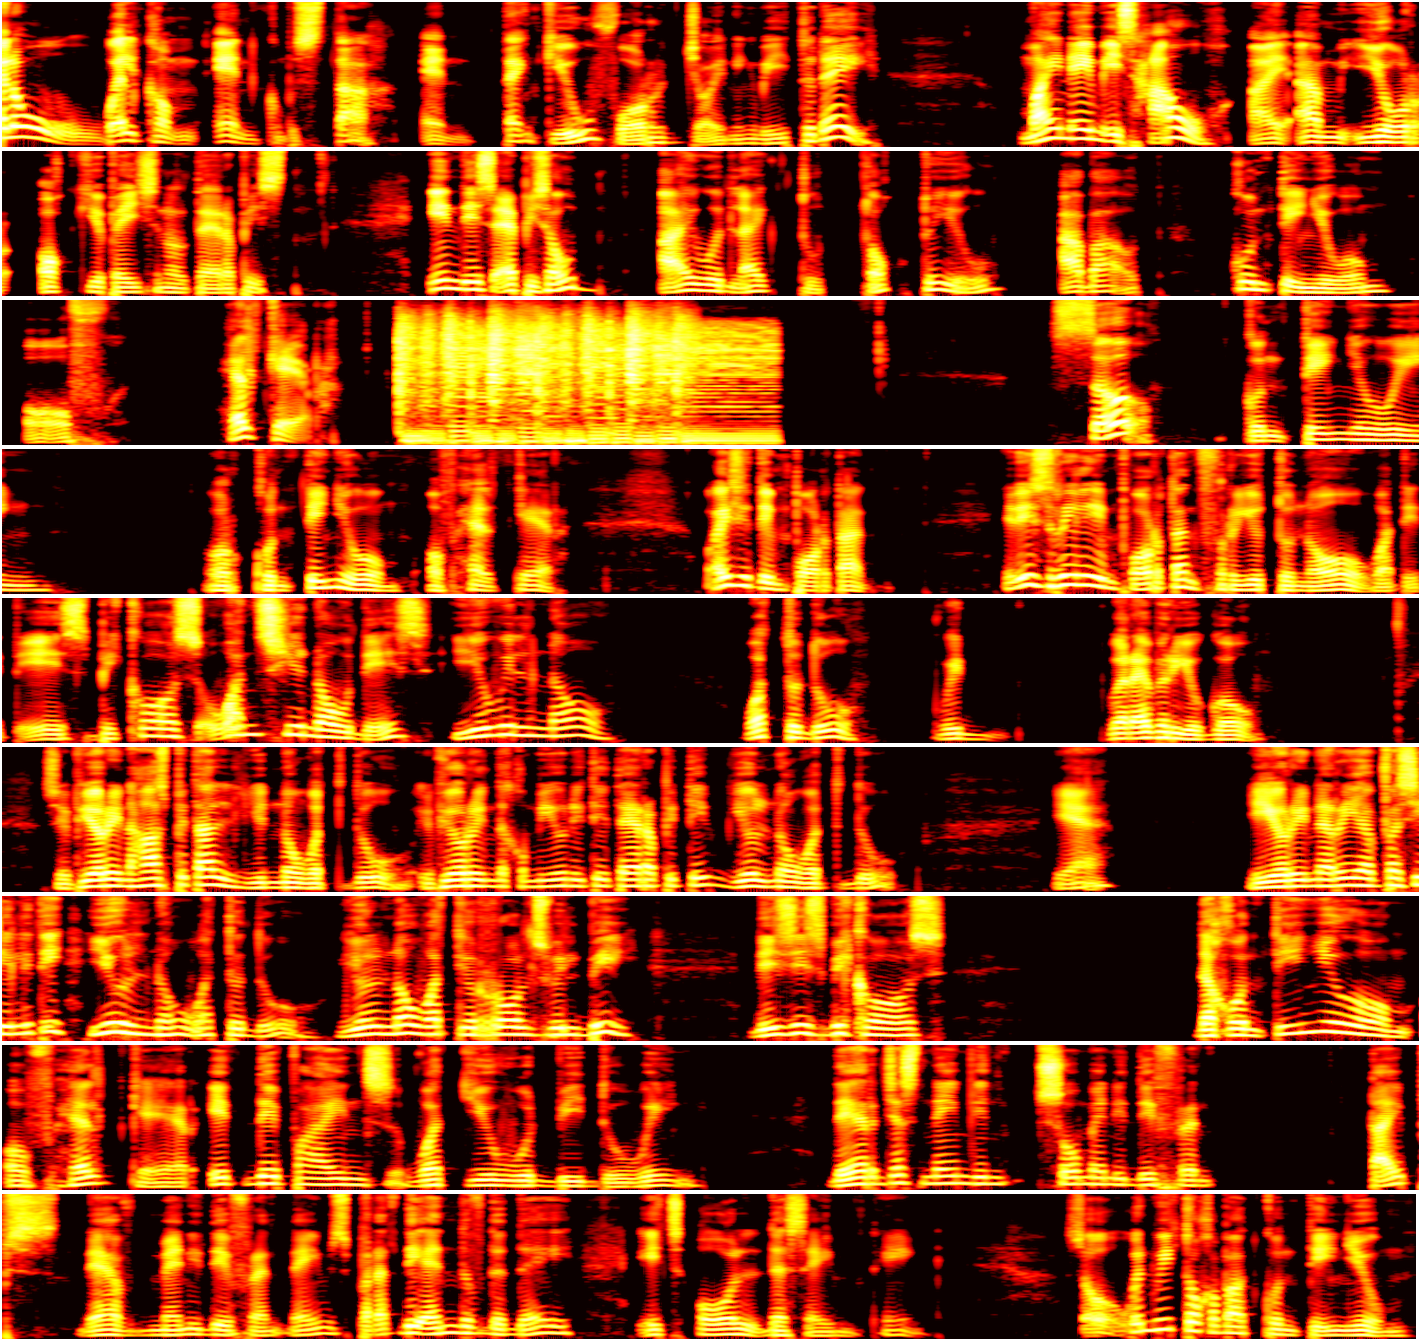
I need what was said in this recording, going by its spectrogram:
Hello, welcome, and kumusta? And thank you for joining me today. My name is How. I am your occupational therapist. In this episode, I would like to talk to you about continuum of healthcare. So, continuing or continuum of healthcare. Why is it important? It is really important for you to know what it is because once you know this, you will know what to do with wherever you go. So if you're in a hospital, you know what to do. If you're in the community therapy team, you'll know what to do. Yeah? If You're in a rehab facility, you'll know what to do. You'll know what your roles will be. This is because the continuum of healthcare, it defines what you would be doing. They are just named in so many different types. They have many different names, but at the end of the day, it's all the same thing. So when we talk about continuum,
